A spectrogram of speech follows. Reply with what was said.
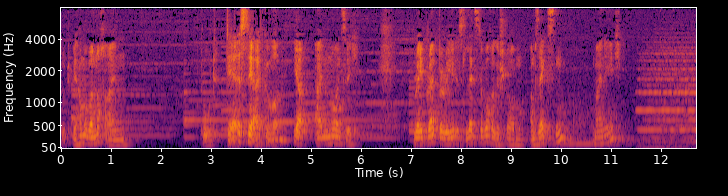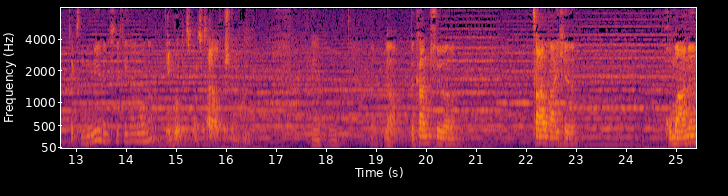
Gut, wir haben aber noch einen Tod. Der ist sehr alt geworden. Ja, 91. Ray Bradbury ist letzte Woche gestorben. Am 6. meine ich. 6. Juni, wenn ich es richtig in Erinnerung habe. Wie gut, dass wir uns das alle aufgeschrieben haben. Also, ja, bekannt für zahlreiche Romane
